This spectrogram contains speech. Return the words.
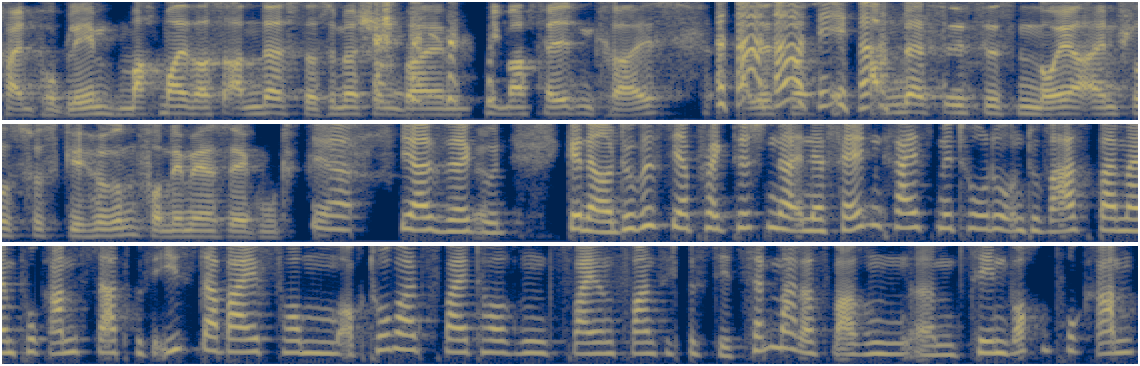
Kein Problem, mach mal was anders. Da sind wir schon beim Thema Feldenkreis. Alles, was ja. anders ist, ist ein neuer Einfluss fürs Gehirn, von dem her sehr gut. Ja, ja, sehr ja. gut. Genau, du bist ja Practitioner in der Feldenkreis-Methode und du warst bei meinem Programm Start with Ease dabei vom Oktober 2022 bis Dezember. Das war so ein ähm, Zehn-Wochen-Programm.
